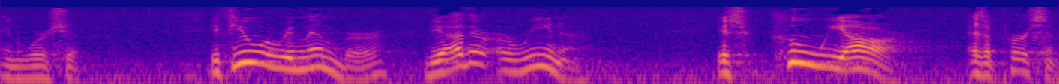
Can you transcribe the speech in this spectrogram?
and worship. If you will remember, the other arena is who we are as a person.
